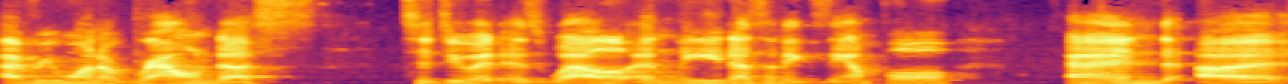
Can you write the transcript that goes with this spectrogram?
everyone around us to do it as well and lead as an example. And, uh,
